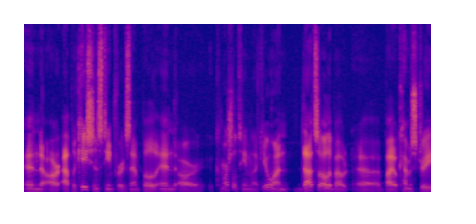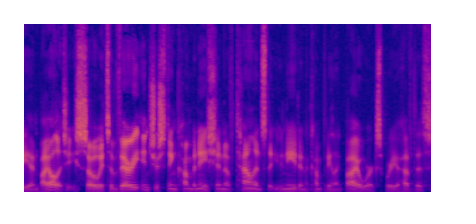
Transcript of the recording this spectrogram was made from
and our applications team, for example, and our commercial team like Johan, that's all about uh, biochemistry and biology. So it's a very interesting combination of talents that you need in a company like Bioworks, where you have this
